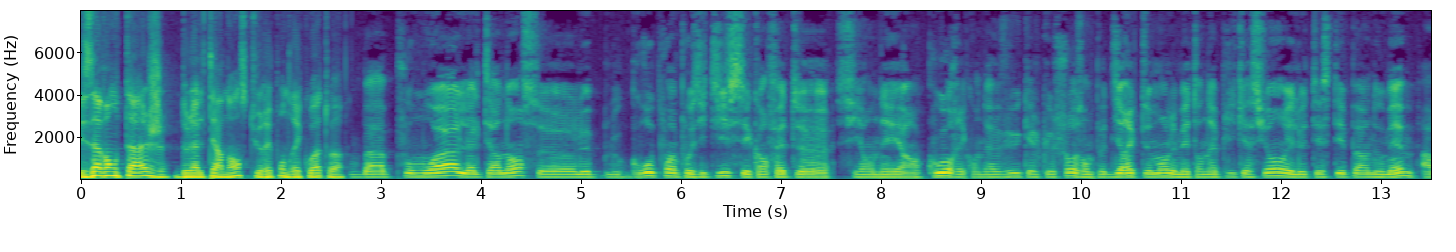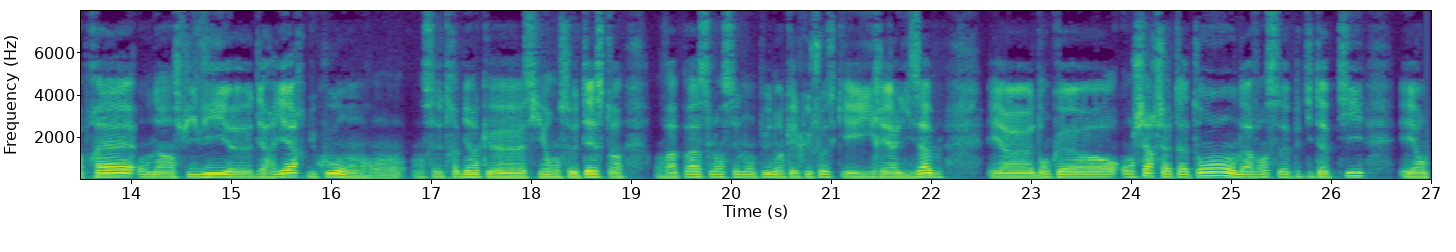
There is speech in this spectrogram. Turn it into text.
les avantages de l'alternance? Tu répondrais quoi, toi? Bah pour moi, l'alternance, euh, le, gros point positif, c'est qu'en fait, euh, si on est en cours et qu'on a vu quelque chose, on peut directement le mettre en application et le tester par nous-mêmes. Après, on a un suivi derrière. Du coup, on, on, sait très bien que si on se teste, on va pas se lancer non plus dans quelque chose qui est irréalisable. Et donc, on cherche à tâtons, on avance petit à petit, et en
